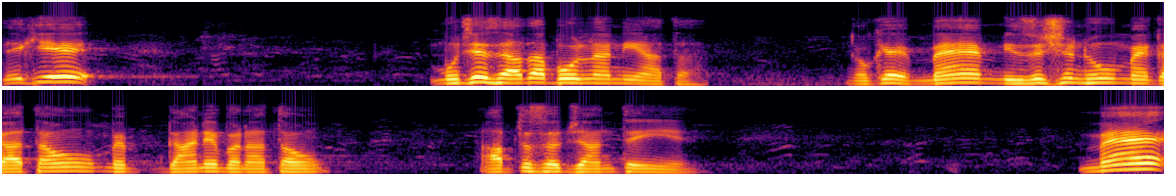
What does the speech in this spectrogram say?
देखिए, मुझे ज़्यादा बोलना नहीं आता ओके okay? मैं म्यूजिशियन हूँ, मैं गाता हूँ, मैं गाने बनाता हूँ, आप तो सब जानते ही हैं मैं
